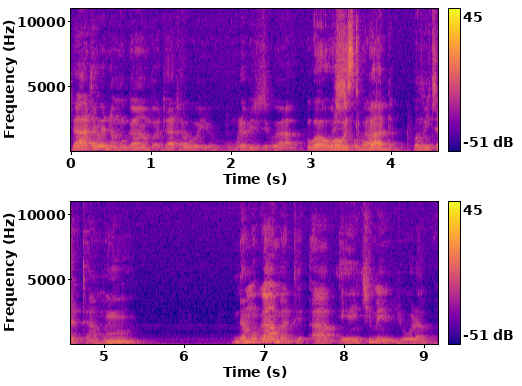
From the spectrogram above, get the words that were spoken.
taata we namugamba taata we oyo omulabizi bwa Wa- wa West Buganda. bamuyita Mm, namugamba nti "Ah, enkima eyo gyolaba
